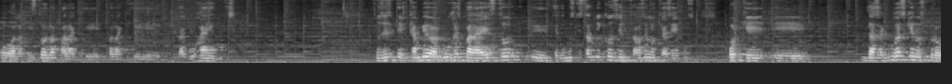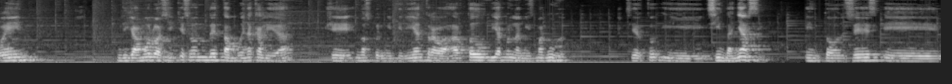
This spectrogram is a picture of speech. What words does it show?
o a la pistola para que, para que la aguja entre. Entonces, el cambio de agujas para esto eh, tenemos que estar muy concentrados en lo que hacemos, porque eh, las agujas que nos proveen digámoslo así, que son de tan buena calidad que nos permitirían trabajar todo un día con la misma aguja, ¿cierto? Y sin dañarse. Entonces, eh,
